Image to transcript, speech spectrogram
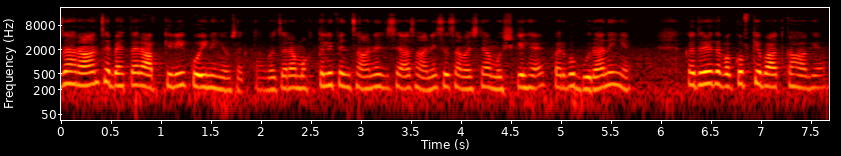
जहरान से बेहतर आपके लिए कोई नहीं हो सकता। वह ज़रा मुख्तलिफ़ इंसान है, जिसे आसानी से समझना मुश्किल है, पर वो बुरा नहीं है। कदर तवक़ुफ़ के बाद कहा गया,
